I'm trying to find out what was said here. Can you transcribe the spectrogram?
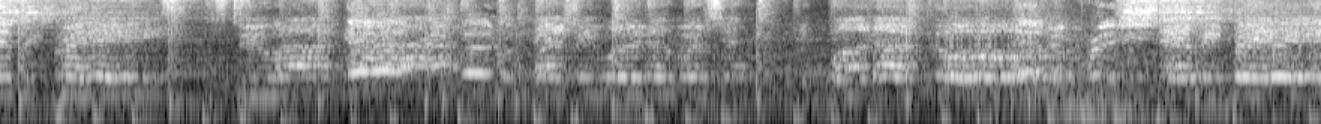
Every praise is to our God. Every word of worship in one accord. Every praise, every praise,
